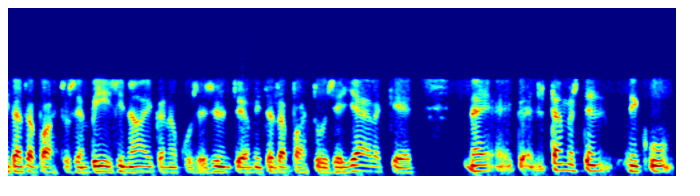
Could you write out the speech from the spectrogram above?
mitä tapahtui sen biisin aikana, kun se syntyi ja mitä tapahtui sen jälkeen. Näin, tämmöisten niin kuin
